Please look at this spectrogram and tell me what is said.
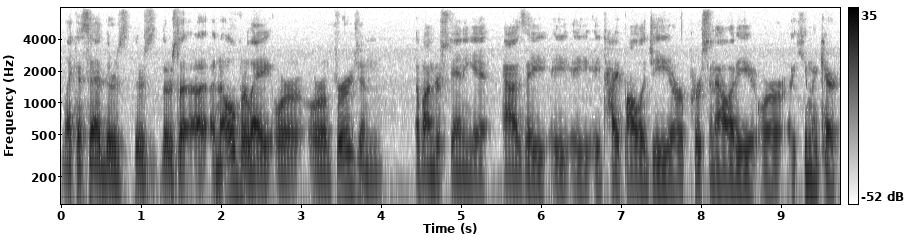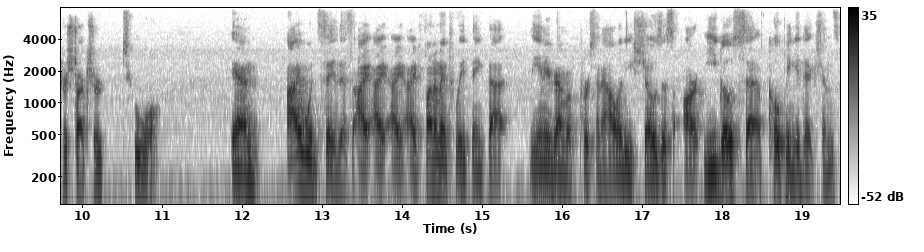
like I said, there's there's there's a, an overlay or or a version of understanding it as a, a, a, typology or a personality or a human character structure tool. And I would say this I, I, I fundamentally think that the Enneagram of personality shows us our ego set of coping addictions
